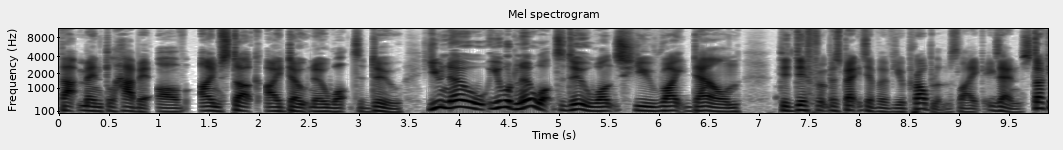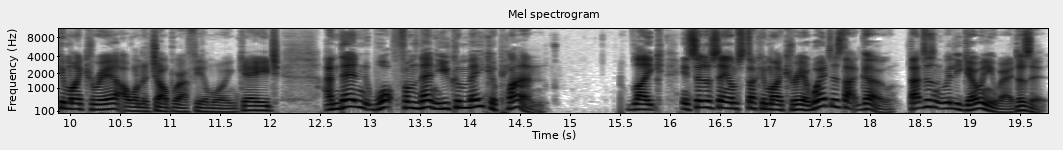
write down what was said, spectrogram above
that mental habit of I'm stuck, I don't know what to do. You know, you would know what to do once you write down the different perspective of your problems. Like again, stuck in my career, I want a job where I feel more engaged. And then what from then you can make a plan. Like instead of saying I'm stuck in my career, where does that go? That doesn't really go anywhere, does it?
